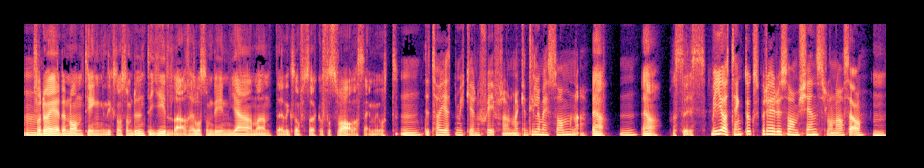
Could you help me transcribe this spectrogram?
Mm. För då är det någonting liksom, som du inte gillar eller som din hjärna inte liksom, försöker försvara sig mot. Mm, det tar jättemycket energi från Man kan till och med somna. Ja, mm. ja precis. Men jag tänkte också på det du sa om känslorna och så. Mm.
